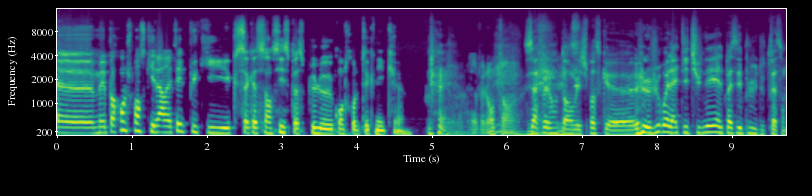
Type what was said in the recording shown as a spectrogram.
Euh, mais par contre, je pense qu'il a arrêté depuis qu'il- que sa 406 passe plus le contrôle technique. Ça fait longtemps. hein. Ça fait longtemps, oui. Je pense que le jour où elle a été tunée, elle passait plus de toute façon.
